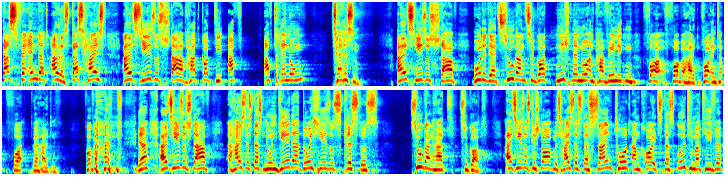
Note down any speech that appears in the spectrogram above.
Das verändert alles. Das heißt, als Jesus starb, hat Gott die Ab Abtrennung zerrissen. Als Jesus starb, wurde der Zugang zu Gott nicht mehr nur ein paar wenigen vor, vorbehalten, vorbehalten vorbehalten. Ja? Als Jesus starb, heißt es, dass nun jeder durch Jesus Christus Zugang hat zu Gott. Als Jesus gestorben ist, heißt es, dass sein Tod am Kreuz das ultimative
